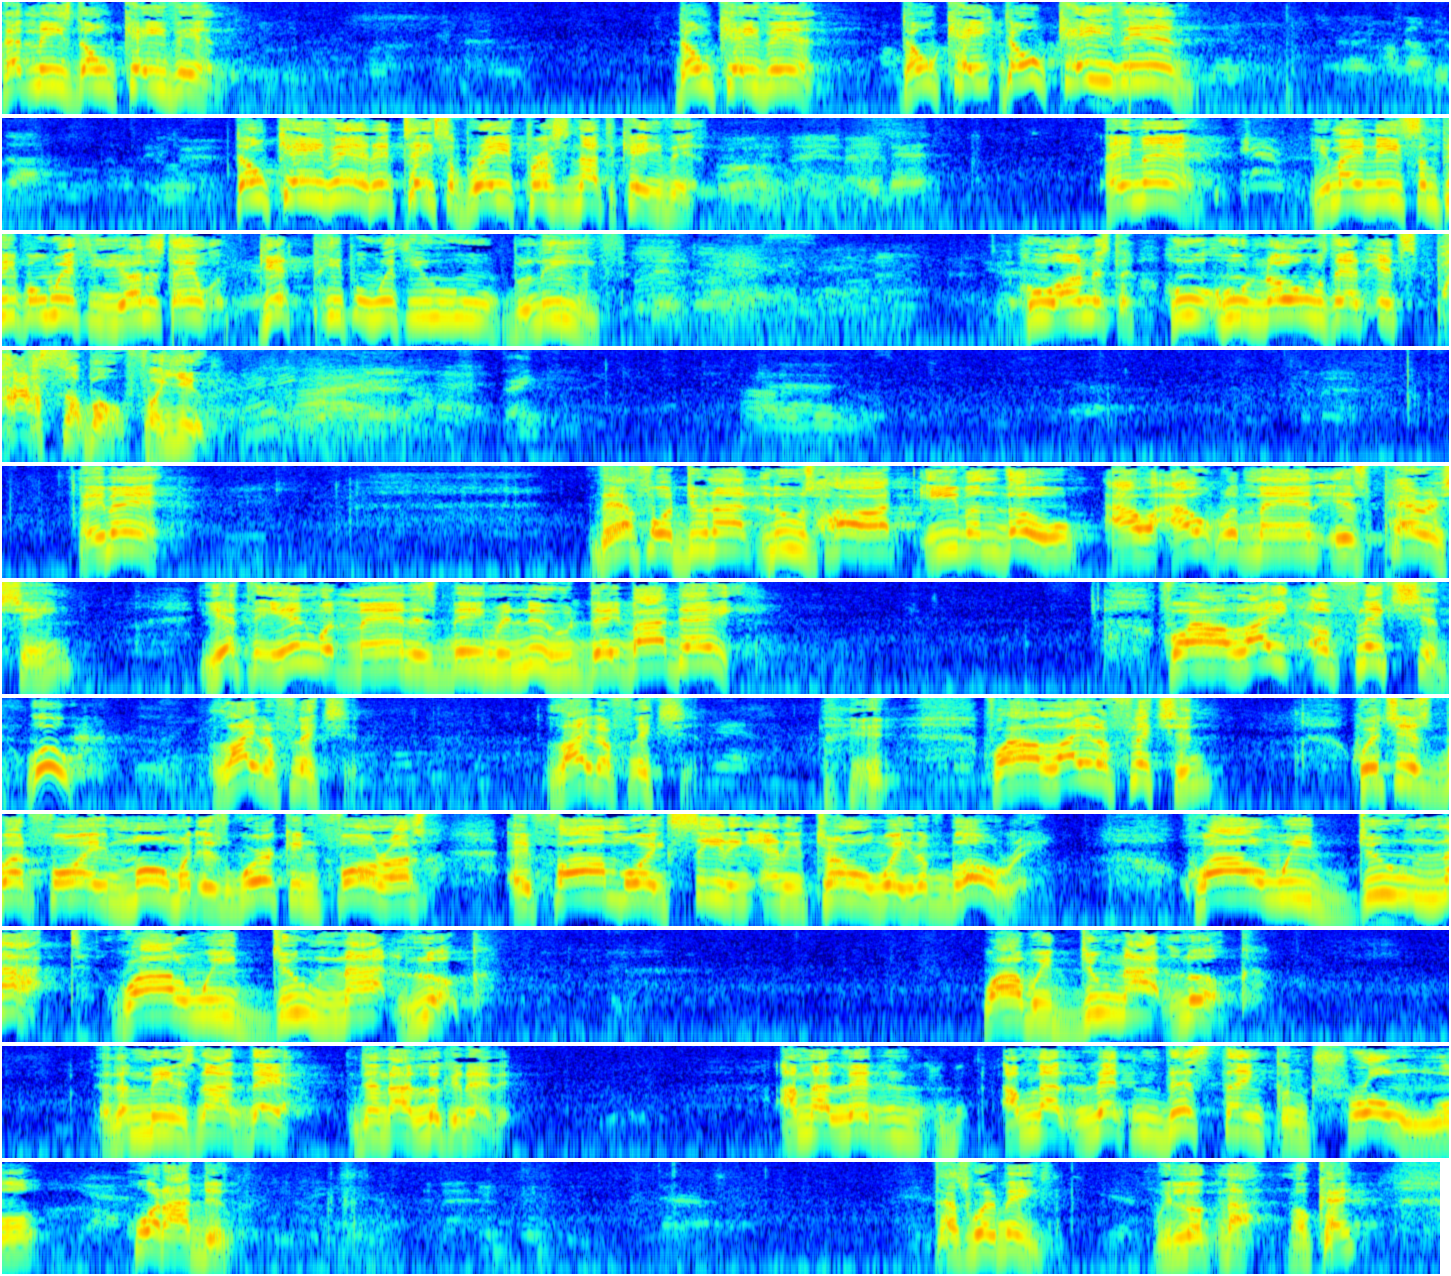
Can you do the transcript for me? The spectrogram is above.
That means don't cave in. Don't cave in. Don't cave, don't cave in. Don't cave in. It takes a brave person not to cave in. Amen. You might need some people with you. You understand? Get people with you who believe who understand, who, who knows that it's possible for you. Amen. Therefore, do not lose heart, even though our outward man is perishing, yet the inward man is being renewed day by day. For our light affliction, woo, light affliction, light affliction. For our light affliction, which is but for a moment, is working for us a far more exceeding and eternal weight of glory. While we do not, while we do not look, while we do not look, that doesn't mean it's not there. They're not looking at it. I'm not letting I'm not letting this thing control what I do. That's what it means. We look not, okay?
